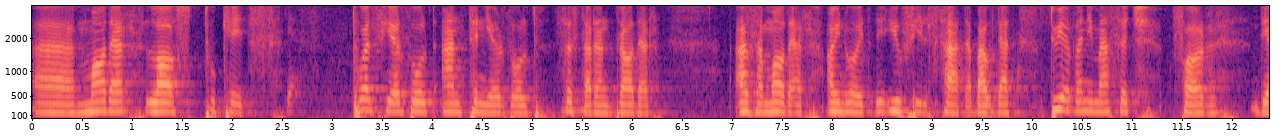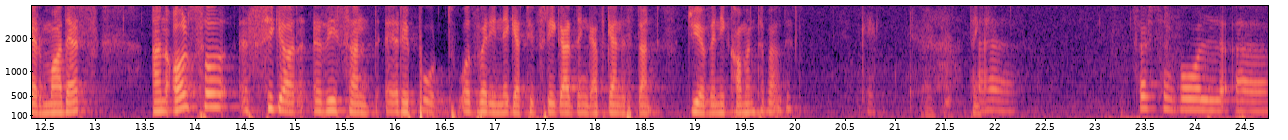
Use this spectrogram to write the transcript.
uh, mother lost two kids. Yes. 12 years old and 10 years old, sister and brother. As a mother, I know it, you feel sad about that. Do you have any message for their mothers? And also, a CIGAR a recent uh, report was very negative regarding Afghanistan. Do you have any comment about it? Okay. Thank you. Thank you. Uh, First of all, uh,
